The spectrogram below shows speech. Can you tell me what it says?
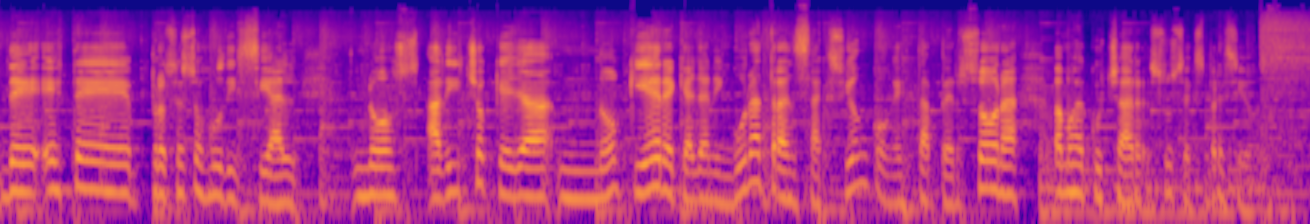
de este proceso judicial. Nos ha dicho que ella no quiere que haya ninguna transacción con esta persona. Vamos a escuchar sus expresiones.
